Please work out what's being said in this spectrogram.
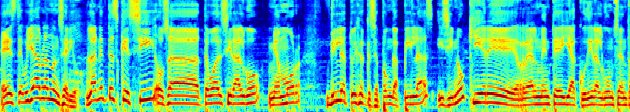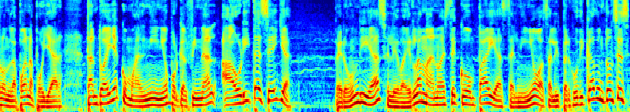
Este, ya hablando en serio, la neta es que sí, o sea, te voy a decir algo, mi amor, dile a tu hija que se ponga pilas y si no quiere realmente ella acudir a algún centro donde la puedan apoyar, tanto a ella como al niño, porque al final ahorita es ella pero un día se le va a ir la mano a este compa y hasta el niño va a salir perjudicado. Entonces,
